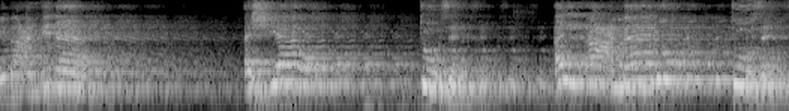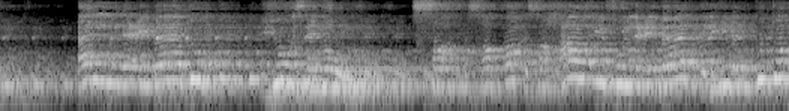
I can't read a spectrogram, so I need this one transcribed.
يبقى عندنا أشياء توزن. الأعمال توزن. العباد يوزنون. صحائف العباد اللي هي الكتب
